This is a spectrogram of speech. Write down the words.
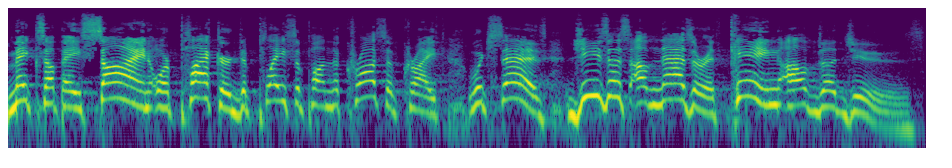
makes up a sign or placard to place upon the cross of Christ, which says, Jesus of Nazareth, King of the Jews.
